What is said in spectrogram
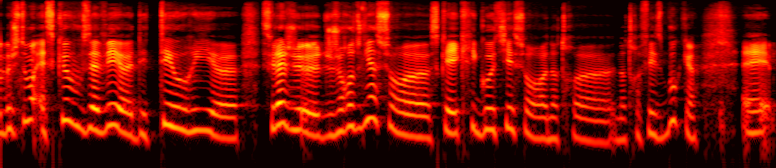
bah, justement, est-ce que vous avez des théories Parce que là, je, je reviens sur ce qu'a écrit Gauthier sur notre, notre Facebook. Et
